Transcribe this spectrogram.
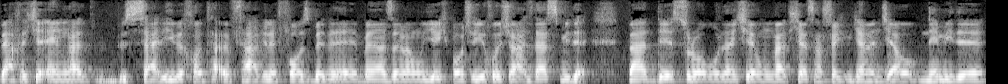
وقتی که انقدر سریع بخواد تغییر فاز بده به نظر من اون یک پارچگی خودش از دست میده. بعد دسترو رو آوردن که اونقدر که اصلا فکر می‌کردن جواب نمیده.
